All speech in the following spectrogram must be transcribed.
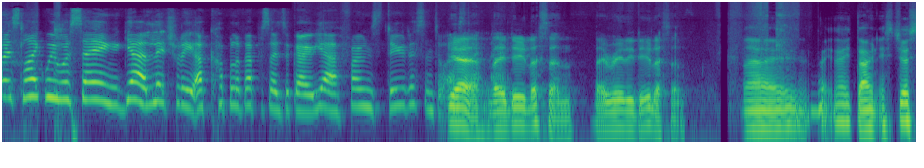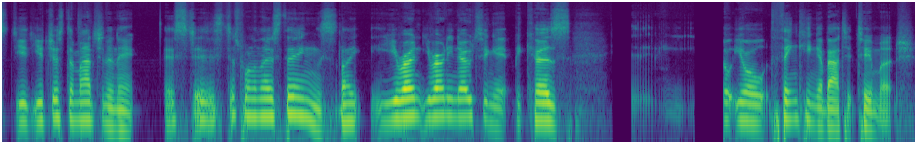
It's like we were saying, yeah, literally a couple of episodes ago. Yeah, phones do listen to us. Yeah, don't they do listen. They really do listen. No, they, they don't. It's just you, you're just imagining it. It's just, it's just one of those things. Like you're on, you're only noting it because you're- you're thinking about it too much.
